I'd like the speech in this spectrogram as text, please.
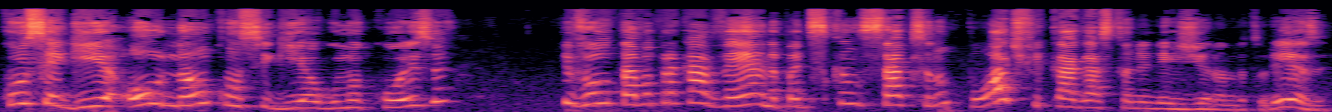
conseguia ou não conseguia alguma coisa e voltava para a caverna para descansar, porque você não pode ficar gastando energia na natureza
